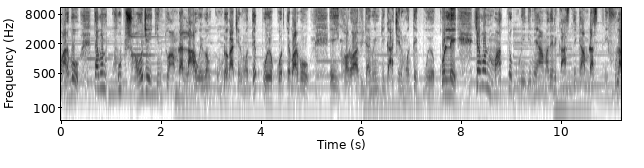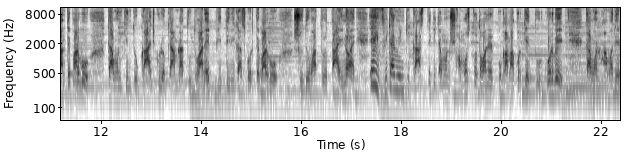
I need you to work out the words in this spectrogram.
পারব, তেমন খুব সহজেই কিন্তু আমরা লাউ এবং কুমড়ো গাছের মধ্যে প্রয়োগ করতে পারব। এই ঘরোয়া ভিটামিনটি গাছের মধ্যে প্রয়োগ করলে যেমন মাত্র কুড়ি দিনে আমাদের গাছ থেকে আমরা স্ত্রী ফুল আনতে পারব, তেমন কিন্তু গাছগুলোকে আমরা দ্রুত হারে বৃদ্ধি বিকাশ করতে পারব। শুধুমাত্র তাই নয়, এই ভিটামিনটি গাছ থেকে যেমন সমস্ত ধরনের পোকামাকড়কে দূর করবে, তেমন আমাদের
